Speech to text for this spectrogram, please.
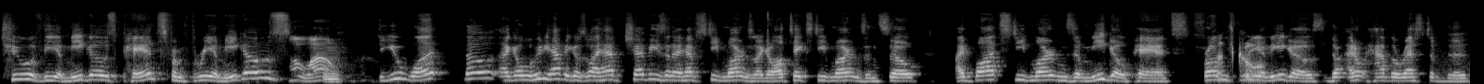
two of the Amigos pants from Three Amigos. oh wow. Do you want though? I go, well, "Who do you have?" He goes, "Well, I have Chevy's and I have Steve Martin's." And I go, "I'll take Steve Martin's." And so I bought Steve Martin's Amigo pants from That's Three cool. Amigos. The- I don't have the rest of the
